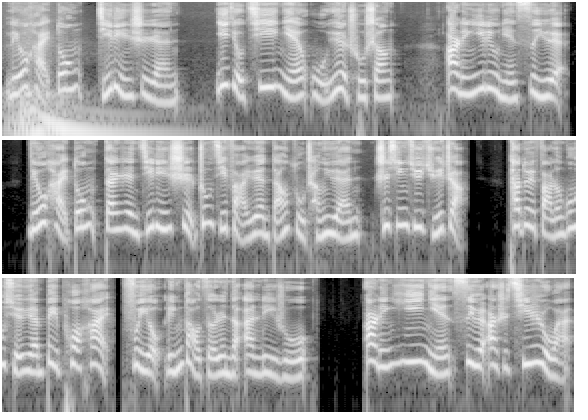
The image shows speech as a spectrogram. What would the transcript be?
刘海东，吉林市人，一九七一年五月出生。二零一六年四月，刘海东担任吉林市中级法院党组成员、执行局局长。他对法轮功学员被迫害负有领导责任的案例如：二零一一年四月二十七日晚，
